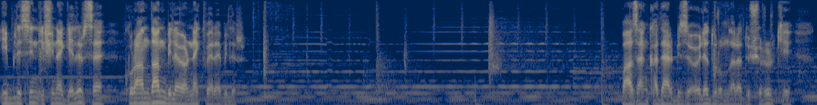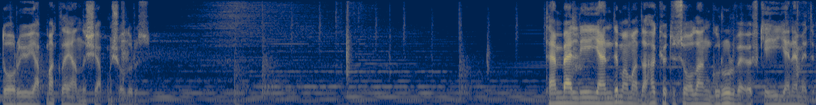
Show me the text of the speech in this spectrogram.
İblisin işine gelirse Kur'an'dan bile örnek verebilir. Bazen kader bizi öyle durumlara düşürür ki doğruyu yapmakla yanlış yapmış oluruz. Tembelliği yendim ama daha kötüsü olan gurur ve öfkeyi yenemedim.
